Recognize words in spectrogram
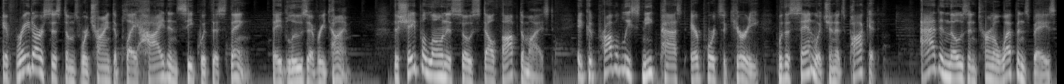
If radar systems were trying to play hide and seek with this thing, they'd lose every time. The shape alone is so stealth-optimized, it could probably sneak past airport security with a sandwich in its pocket. Add in those internal weapons bays,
